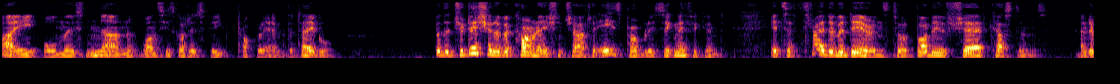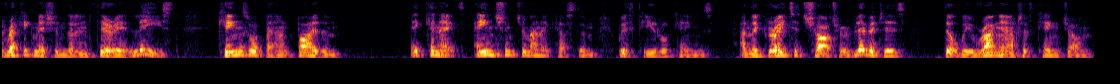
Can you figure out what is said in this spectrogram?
i.e., almost none once he's got his feet properly under the table. But the tradition of a coronation charter is probably significant. It's a thread of adherence to a body of shared customs, and a recognition that, in theory at least, kings were bound by them. It connects ancient Germanic custom with feudal kings, and the greater Charter of Liberties that will be wrung out of King John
